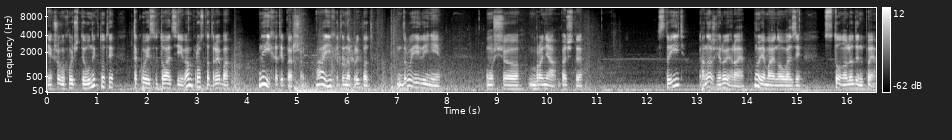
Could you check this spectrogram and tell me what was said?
якщо ви хочете уникнути такої ситуації, вам просто треба не їхати першим, а їхати, наприклад, другій лінії. Тому що броня, бачите, стоїть, а наш герой грає. Ну, я маю на увазі 101П.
